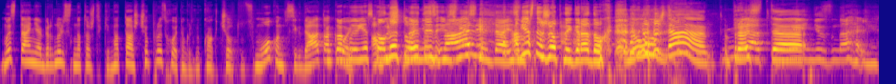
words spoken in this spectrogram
Мы с Таней обернулись на то, что такие, Наташ, что происходит? Он говорит, ну как, что, тут смог, он всегда такой. Ну, как бы я сказала, а ну, что, ну, это известный, да, известный жопный городок. Ну, да, просто... мы не знали.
